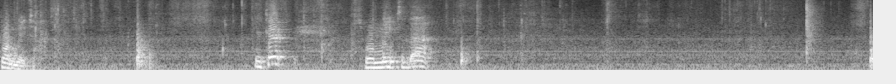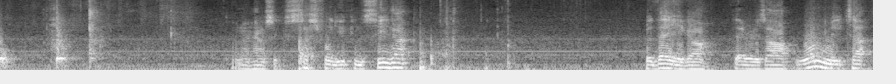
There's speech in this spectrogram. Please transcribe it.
One meter. Okay, so one meter that. Don't know how successful you can see that. But there you go. There is our one litre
